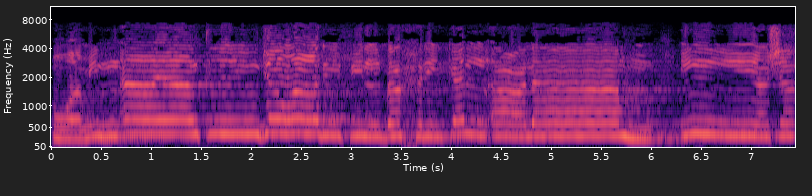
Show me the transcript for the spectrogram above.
وَمِنْ آيَاتِهِ الْجَوَارِ فِي الْبَحْرِ كَالْأَعْلَامِ إِن يَشَأْ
